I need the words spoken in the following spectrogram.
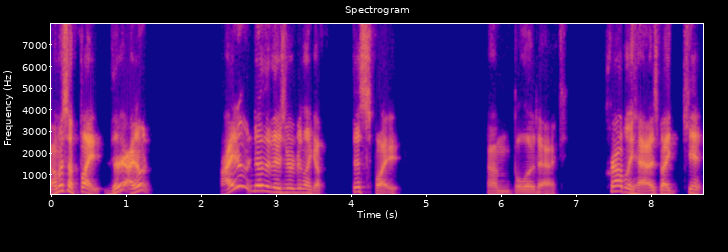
Almost a fight. There, I don't, I don't know that there's ever been like a fist fight, um, below deck. Probably has, but I can't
